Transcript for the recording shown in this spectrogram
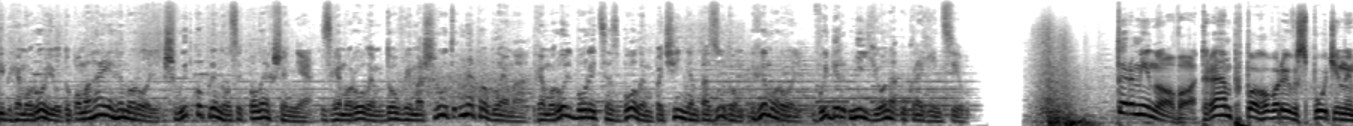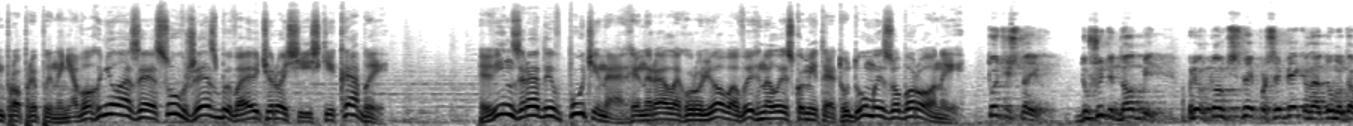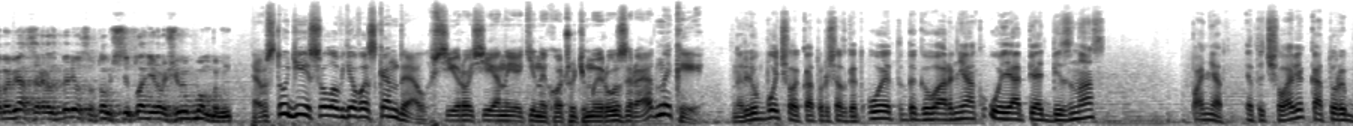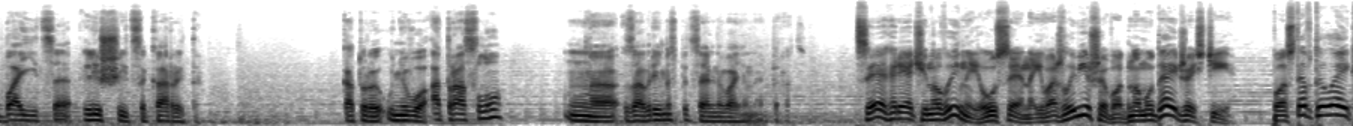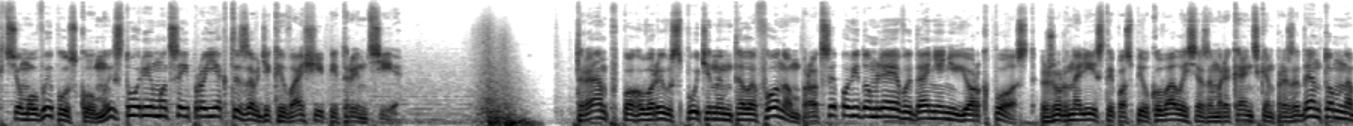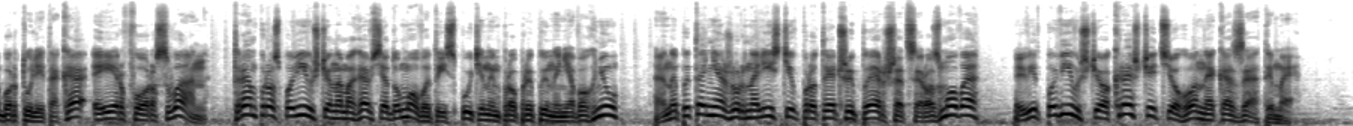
Від геморою допомагає гемороль, швидко приносить полегшення. З геморолем довгий маршрут не проблема. Гемороль бореться з болем, печінням та зудом. Гемороль вибір мільйона українців. Терміново Трамп поговорив з Путіним про припинення вогню, а ЗСУ вже збивають російські каби. Він зрадив Путіна. Генерала Гурульова вигнали з комітету Думи з оборони. точечно их душить и долбить. При в том числе и Пошибекина, я думаю, там авиация разберется, в том числе планирующими бомбами. А В студії Соловйова скандал. Всі росіяни, які не хочуть миру, зрадники. Любой человек, который сейчас говорит, ой, это договорняк, ой, опять без нас, понятно, это человек, который боится лишиться корыта, которое у него отросло м, э, за время специальной военной операции. Це гарячі новини. Усе найважливіше в одному дайджесті. Поставте лайк цьому випуску. Ми створюємо цей проєкт завдяки вашій підтримці. Трамп поговорив з Путіним телефоном. Про це повідомляє видання Нью-Йорк Пост. Журналісти поспілкувалися з американським президентом на борту літака Air Force One. Трамп розповів, що намагався домовитись з Путіним про припинення вогню. А на питання журналістів про те, чи перша це розмова, відповів, що краще цього не казатиме.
